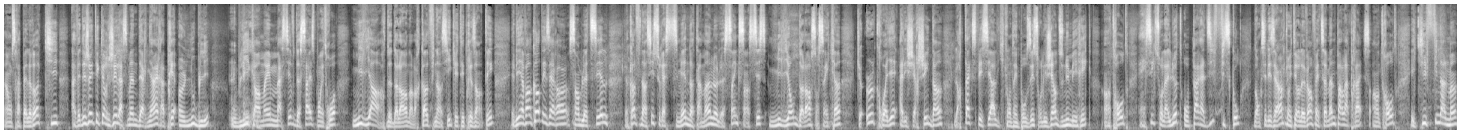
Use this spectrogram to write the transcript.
hein, on se rappellera, qui avait déjà été corrigé la semaine dernière après un oubli. Oubli quand même massif de 16,3 milliards de dollars dans leur cadre financier qui a été présenté. Eh bien, il y avait encore des erreurs, semble-t-il. Le cadre financier surestimait notamment là, le 506 millions de dollars sur 5 ans que eux croyaient aller chercher dans leur taxe spéciale qui compte imposer sur les géants du numérique, entre autres, ainsi que sur la lutte aux paradis fiscaux. Donc, c'est des erreurs qui ont été relevées en fin de semaine par la presse, entre autres, et qui finalement,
